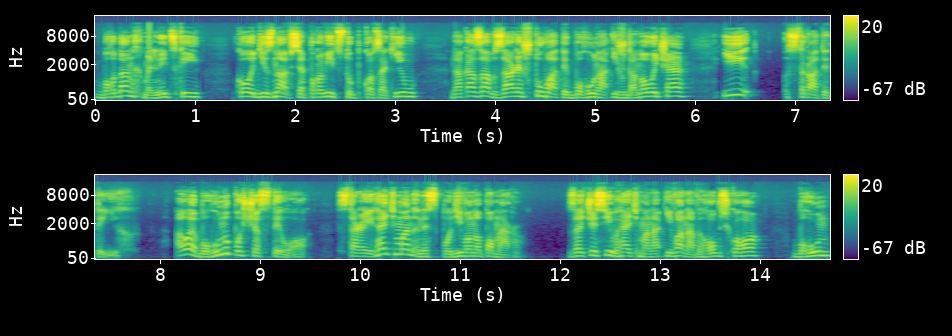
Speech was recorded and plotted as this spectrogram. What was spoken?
Богдан Хмельницький, коли дізнався про відступ козаків, наказав заарештувати Богуна і Ждановича і стратити їх. Але Богуну пощастило. Старий гетьман несподівано помер. За часів гетьмана Івана Виговського Богун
